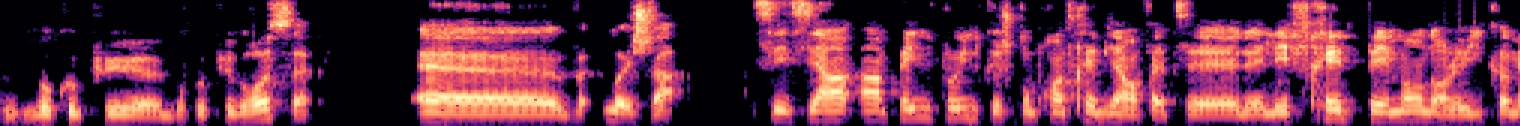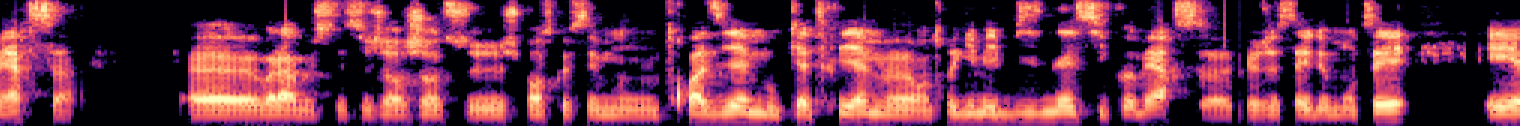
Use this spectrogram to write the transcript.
beaucoup plus beaucoup plus grosse. Euh, moi, je, c'est un, un, pain point que je comprends très bien en fait. Les, les frais de paiement dans le e-commerce. Euh, voilà, c'est genre, genre, je pense que c'est mon troisième ou quatrième euh, entre guillemets business e-commerce euh, que j'essaye de monter. Et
